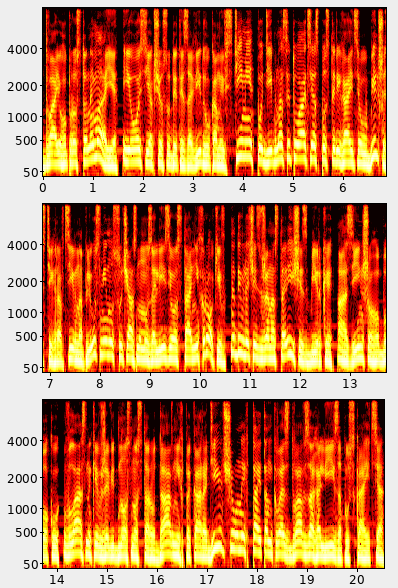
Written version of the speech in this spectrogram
2 його просто немає. І ось, якщо судити за відгуками в стімі, подібна ситуація спостерігається у більшості гравців на плюс-мінус сучасному залізі останніх років, не дивлячись вже на старіші збірки. А з іншого боку, власники вже відносно стародавніх ПК радіють, що у них Titan Quest 2 взагалі запускається.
